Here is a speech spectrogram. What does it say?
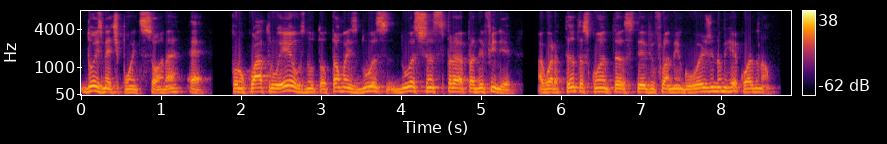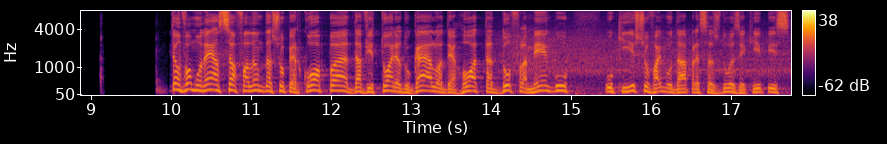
dois match points só, né? É. Foram quatro erros no total, mas duas, duas chances para definir. Agora, tantas quantas teve o Flamengo hoje, não me recordo, não. Então vamos nessa, falando da Supercopa, da vitória do Galo, a derrota do Flamengo, o que isso vai mudar para essas duas equipes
